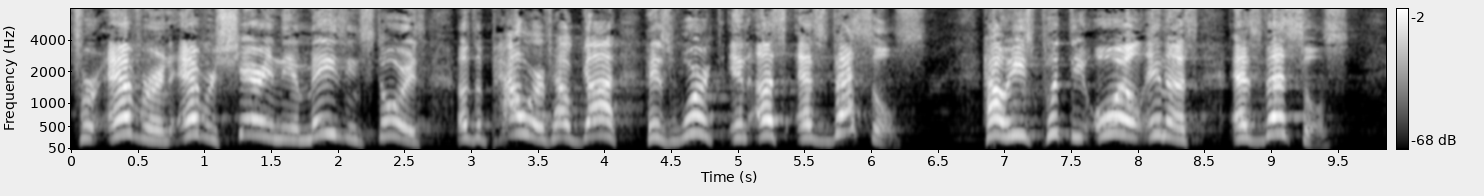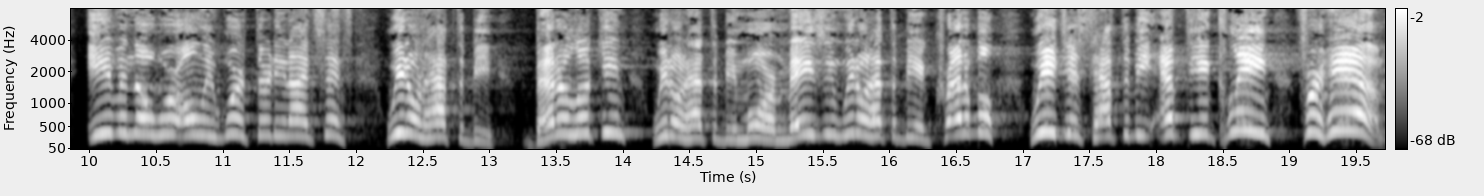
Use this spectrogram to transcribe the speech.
forever and ever sharing the amazing stories of the power of how God has worked in us as vessels, how He's put the oil in us as vessels. Even though we're only worth 39 cents, we don't have to be better looking. We don't have to be more amazing. We don't have to be incredible. We just have to be empty and clean for Him.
